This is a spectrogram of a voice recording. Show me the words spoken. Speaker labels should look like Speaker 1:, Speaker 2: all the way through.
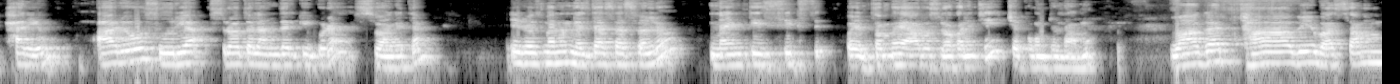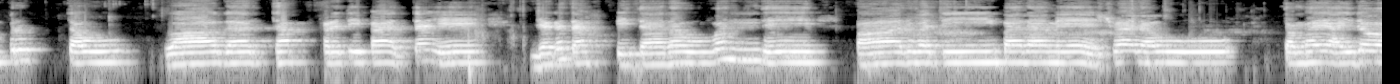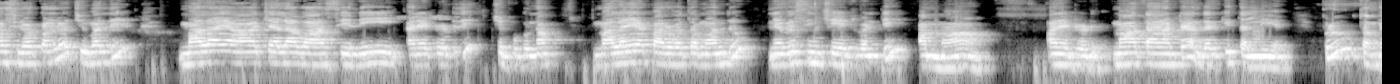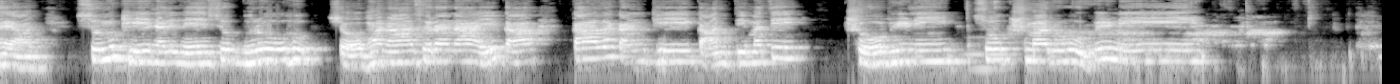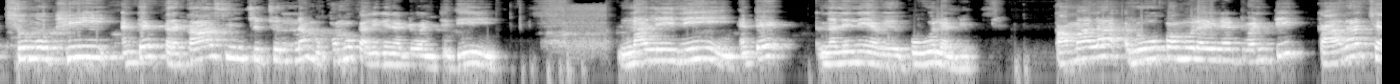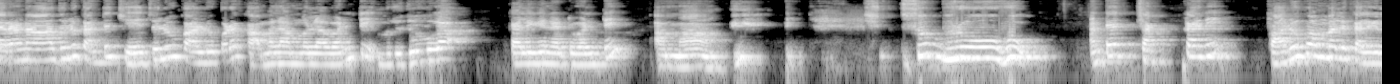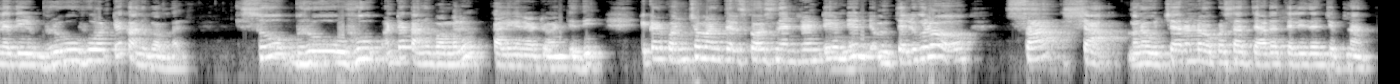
Speaker 1: హరి ఓం. ఆరో సూర్య శ్రోతలందరికీ కూడా స్వాగతం. ఈరోజు మనం లలితా శాస్త్రంలో నైన్టీ సిక్స్త్ తొంభై ఆరో శ్లోకం నుంచి చెప్పుకుంటున్నాము. వాగర్థావివ సంపృక్తౌ వాగర్థ ప్రతిపత్తయే జగత పితరౌ వందే పార్వతీ పరమేశ్వరౌ. తొంభై ఐదవ శ్లోకంలో చివరిది మలయాచల వాసిని అనేటువంటిది చెప్పుకున్నాం. మలయ పర్వతమందు నివసించేటువంటి అమ్మ అనేటువంటిది. మాత అంటే అందరికీ తల్లి అని. ఇప్పుడు తొంభై ఆరు సుముఖి నలినే శుభ్రూ శోభనాసుర నాయిక కాలకంఠి కాంతిమతి క్షోభిణి సూక్ష్మ రూపిణీ సుముఖి అంటే ప్రకాశించుచున్న ముఖము కలిగినటువంటిది. నళిని అంటే నళిని అవి పువ్వులండి. కమల రూపములైనటువంటి కల చరణాదులు కంటే చేతులు కాళ్ళు కూడా కమలముల వంటి మృదువుగా కలిగినటువంటి అమ్మ. సుభ్రూహు అంటే చక్కని కనుబొమ్మలు కలిగినది. భ్రూహు అంటే కనుబొమ్మలు. సుభ్రూహు అంటే కనుబొమ్మలు కలిగినటువంటిది. ఇక్కడ కొంచెం మనం తెలుసుకోవాల్సింది ఏంటంటే తెలుగులో స ష మన ఉచ్చారణలో ఒక్కోసారి తేడా తెలియదని చెప్తున్నాను.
